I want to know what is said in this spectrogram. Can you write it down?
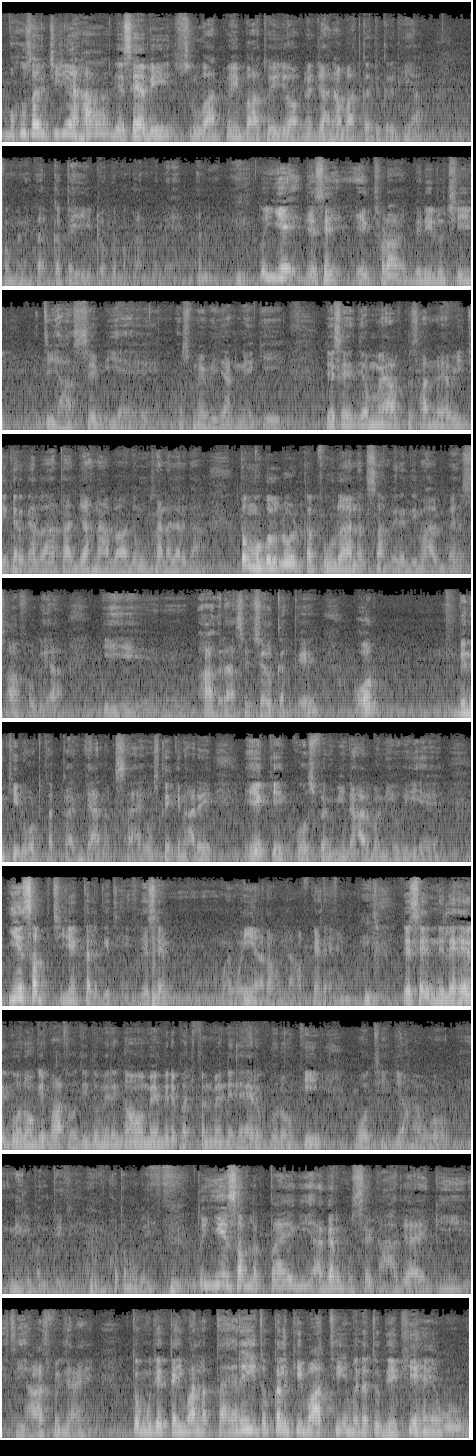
बहुत सारी चीज़ें हाँ जैसे अभी शुरुआत में ही बात हुई जो आपने जहानाबाद का ज़िक्र किया तो मैंने कहा कई ईटों के मकान बने। हम्म। तो ये जैसे एक थोड़ा मेरी रुचि इतिहास से भी है, उसमें भी जानने की। जैसे जब मैं आपके सामने अभी ज़िक्र कर रहा था जहानाबाद मूसा नगर का तो मुगल रोड का पूरा नक्शा मेरे दिमाग में साफ़ हो गया कि आगरा से चल करके और बिनकी रोड तक का क्या नक्शा है। उसके किनारे एक एक कोस पे मीनार बनी हुई है। ये सब चीज़ें कल की थी। जैसे। मैं वहीं आ रहा हूँ जहाँ आप कह रहे हैं। हम्म। जैसे नीलहर गोरों की बात होती तो मेरे गाँव में मेरे बचपन में नीलहर गोरों की वो थी जहाँ वो नील बनती थी। वो हम्म। ख़त्म हो गई। तो ये सब लगता है कि अगर मुझसे कहा जाए कि इतिहास में जाएँ तो मुझे कई बार लगता है अरे ये तो कल की बात थी मैंने तो देखी है वो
